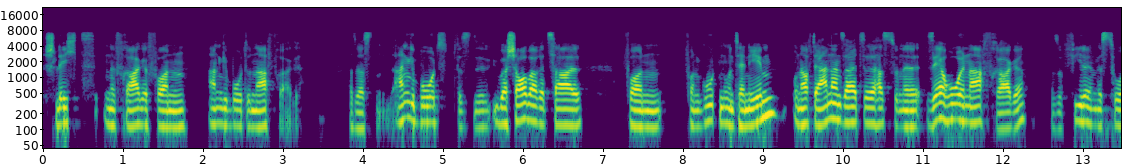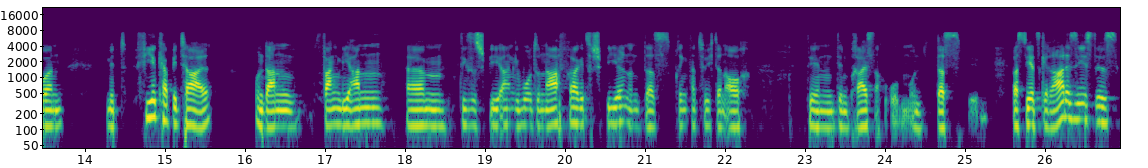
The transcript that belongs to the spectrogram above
schlicht eine Frage von Angebot und Nachfrage. Also das Angebot, das ist eine überschaubare Zahl von, von guten Unternehmen. Und auf der anderen Seite hast du eine sehr hohe Nachfrage, also viele Investoren mit viel Kapital. Und dann fangen die an, ähm, dieses Spiel Angebot und Nachfrage zu spielen und das bringt natürlich dann auch den, den Preis nach oben. Und das, was du jetzt gerade siehst, ist,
